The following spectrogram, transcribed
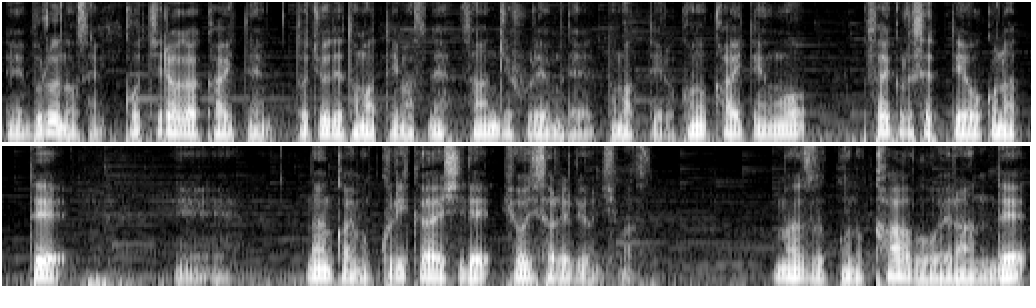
えーブルーの線。こちらが回転。途中で止まっていますね。30フレームで止まっている。この回転を、サイクル設定を行って、えー何回も繰り返しで表示されるようにします。まずこのカーブを選んで、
